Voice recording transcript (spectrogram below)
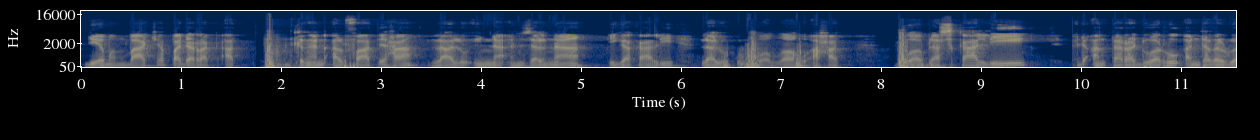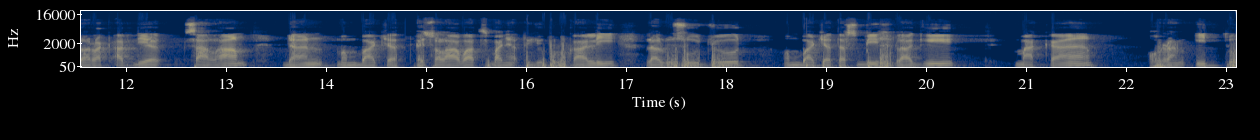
dia membaca pada rakaat dengan Al-Fatihah lalu inna anzalna tiga kali lalu Allahu ahad. 12 kali antara dua ru antara dua rakaat dia salam dan membaca eh, salawat sebanyak 70 kali lalu sujud membaca tasbih lagi maka orang itu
